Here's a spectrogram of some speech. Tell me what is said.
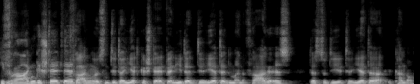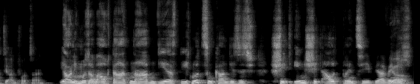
Die Fragen gestellt werden? Die Fragen müssen detailliert gestellt werden. Je detaillierter meine Frage ist, desto detaillierter kann auch die Antwort sein. Ja, und ich muss aber auch Daten haben, die, die ich nutzen kann. Dieses Shit-in, Shit-out-Prinzip. Ja, wenn ja. ich,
